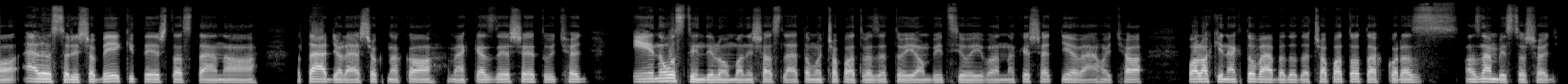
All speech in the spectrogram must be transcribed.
a, először is a békítést, aztán a, a tárgyalásoknak a megkezdését, úgyhogy én Austin Dillonban is azt látom, hogy csapatvezetői ambíciói vannak, és hát nyilván, hogyha valakinek továbbadod a csapatot, akkor az, az nem biztos, hogy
